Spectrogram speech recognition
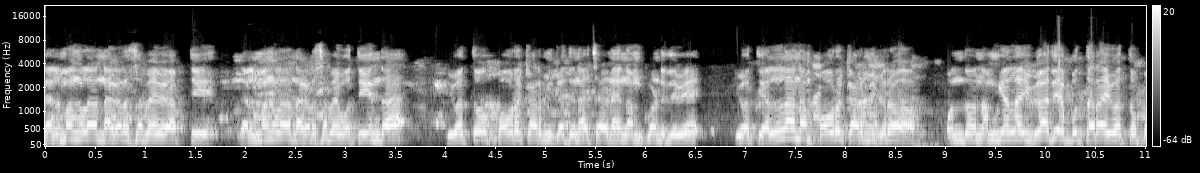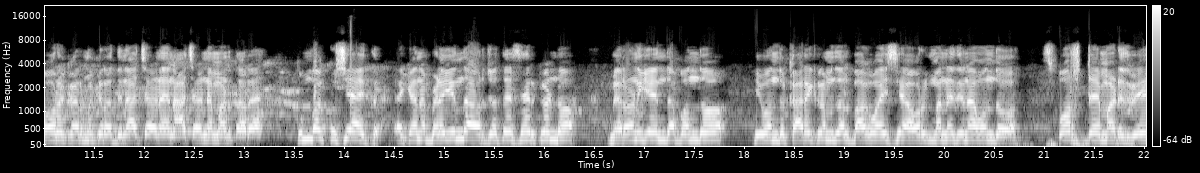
ನೆಲಮಂಗಲ ನಗರಸಭೆ ವ್ಯಾಪ್ತಿ, ನೆಲಮಂಗಲ ನಗರಸಭೆ ವತಿಯಿಂದ ಇವತ್ತು ಪೌರ ಕಾರ್ಮಿಕ ದಿನಾಚರಣೆ ನಂಬ್ಕೊಂಡಿದ್ದೀವಿ. ಇವತ್ತು ಎಲ್ಲ ನಮ್ಮ ಪೌರ ಕಾರ್ಮಿಕರು ಒಂದು ನಮಗೆಲ್ಲ ಯುಗಾದಿ ಹಬ್ಬದ ಥರ ಇವತ್ತು ಪೌರ ಕಾರ್ಮಿಕರ ದಿನಾಚರಣೆಯನ್ನು ಆಚರಣೆ ಮಾಡ್ತಾರೆ. ತುಂಬ ಖುಷಿ ಆಯ್ತು. ಯಾಕಂದ್ರೆ ಬೆಳಗಿಂದ ಅವ್ರ ಜೊತೆ ಸೇರ್ಕೊಂಡು ಮೆರವಣಿಗೆಯಿಂದ ಬಂದು ಈ ಒಂದು ಕಾರ್ಯಕ್ರಮದಲ್ಲಿ ಭಾಗವಹಿಸಿ ಅವ್ರಿಗೆ ಮನೆ ದಿನ ಒಂದು ಸ್ಪೋರ್ಟ್ಸ್ ಡೇ ಮಾಡಿದ್ವಿ.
